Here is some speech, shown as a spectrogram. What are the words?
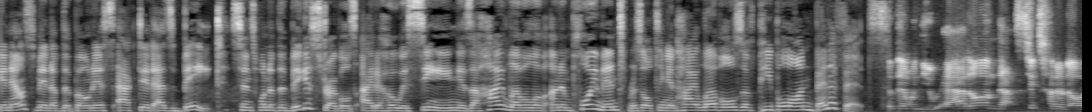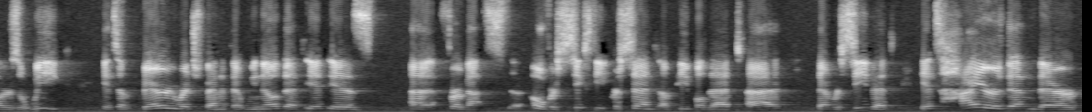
announcement of the bonus acted as bait, since one of the biggest struggles Idaho is seeing is a high level of unemployment, resulting in high levels of people on benefits. But then when you add on that $600 a week, it's a very rich benefit. We know that it is uh, for about over 60% of people that uh, that receive it. It's higher than their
